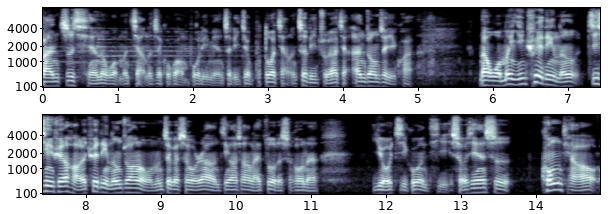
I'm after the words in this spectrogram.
翻之前的我们讲的这个广播里面，这里就不多讲了。这里主要讲安装这一块。那我们已经确定能机型选好了，确定能装了，我们这个时候让经销商来做的时候呢，有几个问题，首先是。空调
